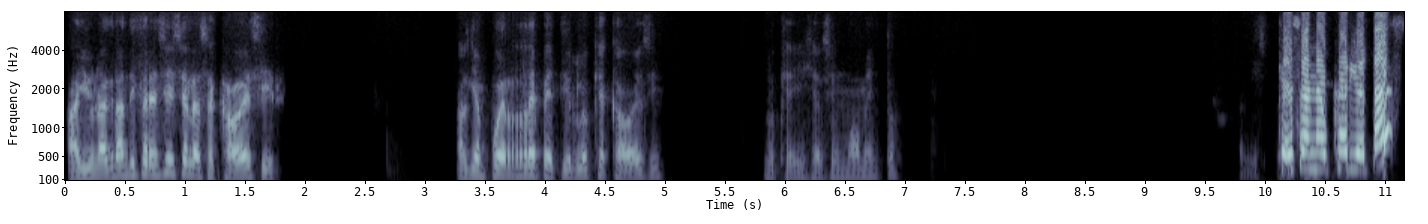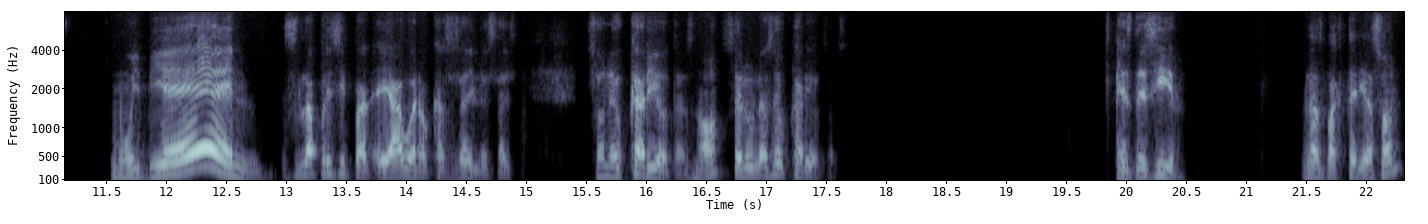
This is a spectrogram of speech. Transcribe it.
Hay una gran diferencia y se las acabo de decir. ¿Alguien puede repetir lo que acabo de decir? Lo que dije hace un momento. ¿Qué son eucariotas? Muy bien. Esa es la principal. Eh, ah, bueno, casi ahí les está. Son eucariotas, ¿no? Células eucariotas. Es decir, las bacterias son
